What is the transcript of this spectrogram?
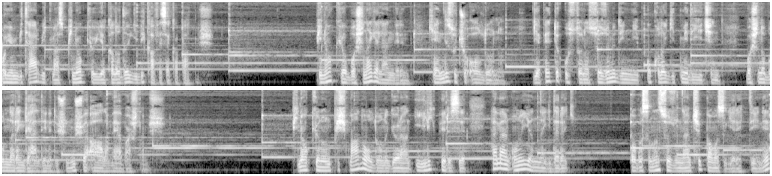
Oyun biter bitmez Pinokyo'yu yakaladığı gibi kafese kapatmış. Pinokyo başına gelenlerin kendi suçu olduğunu, Gepetto Usta'nın sözünü dinleyip okula gitmediği için başına bunların geldiğini düşünmüş ve ağlamaya başlamış. Pinokyo'nun pişman olduğunu gören iyilik perisi hemen onun yanına giderek babasının sözünden çıkmaması gerektiğini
